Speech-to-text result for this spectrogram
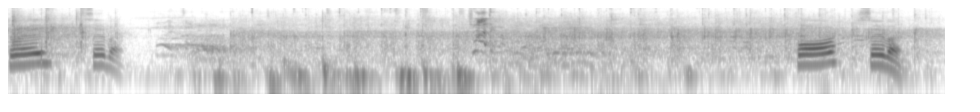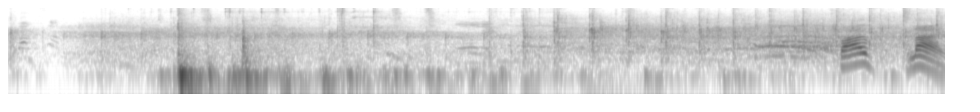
Three seven. Four seven. Five nine.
